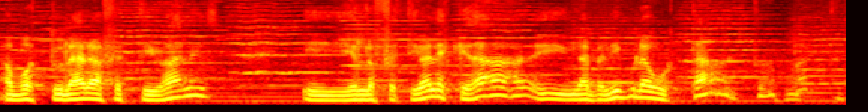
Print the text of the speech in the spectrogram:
a, postular a festivales y en los festivales quedaba y la película gustaba en todas partes.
